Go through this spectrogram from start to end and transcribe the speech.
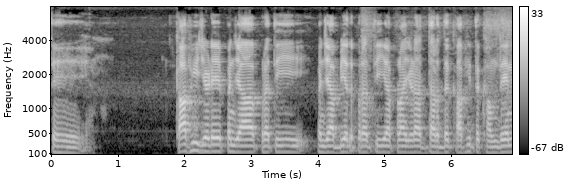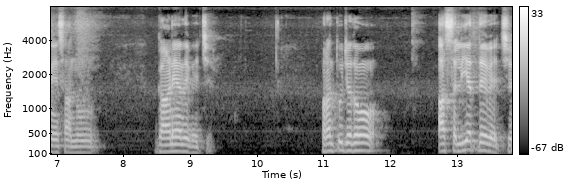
ਤੇ ਕਾਫੀ ਜਿਹੜੇ ਪੰਜਾਬ ਪ੍ਰਤੀ, ਪੰਜਾਬੀਅਤ ਪ੍ਰਤੀ ਆਪਣਾ ਜਿਹੜਾ ਦਰਦ ਕਾਫੀ ਦਿਖਾਉਂਦੇ ਨੇ ਸਾਨੂੰ ਗਾਣਿਆਂ ਦੇ ਵਿੱਚ। ਪਰੰਤੂ ਜਦੋਂ ਅਸਲੀਅਤ ਦੇ ਵਿੱਚ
